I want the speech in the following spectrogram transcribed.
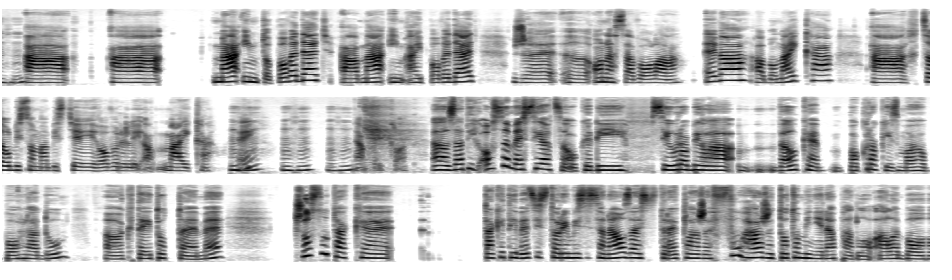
Uh-huh. A, a má im to povedať a má im aj povedať, že e, ona sa volá Eva alebo Majka a chcel by som, aby ste jej hovorili Majka. Hej? Uh-huh, uh-huh. Napríklad. Za tých 8 mesiacov, kedy si urobila veľké pokroky z môjho pohľadu k tejto téme, čo sú také také tie veci, s ktorými si sa naozaj stretla, že fúha, že toto mi nenapadlo, alebo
